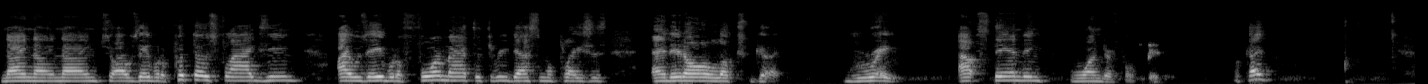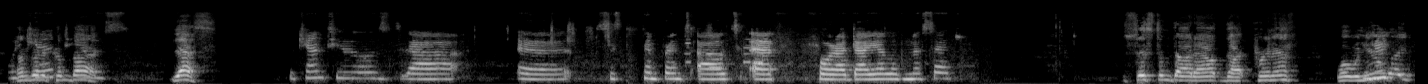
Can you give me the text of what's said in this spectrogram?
999. So I was able to put those flags in. I was able to format the three decimal places, and it all looks good. Great. Outstanding. Wonderful. Okay? We I'm going to come back. use- Yes. We can't use the uh, system print out F for a dialog message. System.out.printf. Well, when you write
